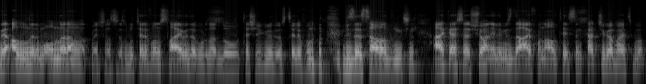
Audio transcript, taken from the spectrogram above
Ve alınır mı onları anlatmaya çalışacağız. Bu telefonun sahibi de burada. Doğu teşekkür ediyoruz telefonu bize sağladığın için. Arkadaşlar şu an elimizde iPhone 6s'in kaç GB bu?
